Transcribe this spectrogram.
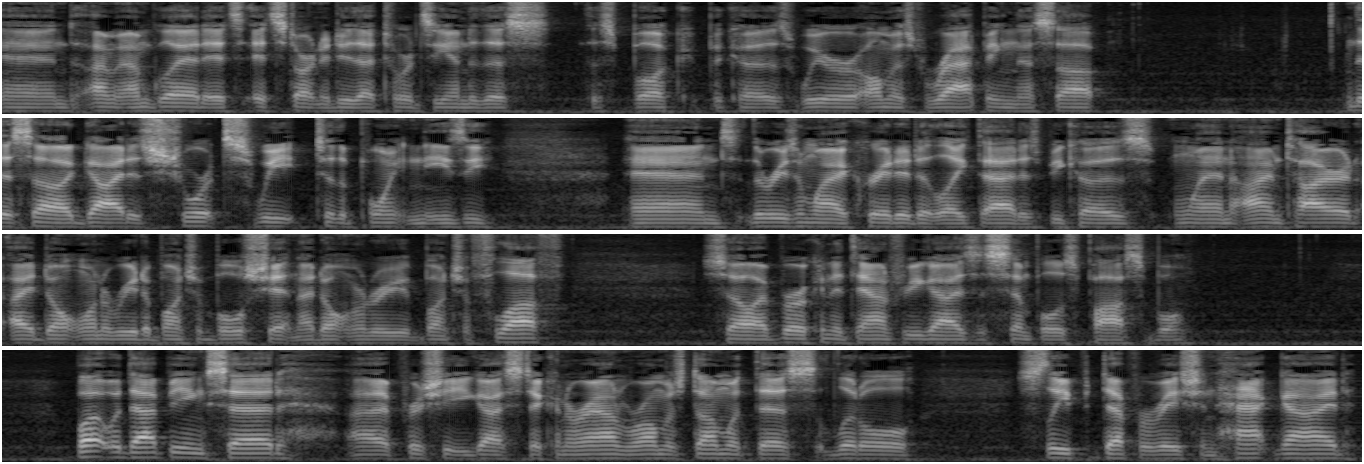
and I'm, I'm glad it's it's starting to do that towards the end of this this book because we're almost wrapping this up. This uh, guide is short, sweet, to the point, and easy, And the reason why I created it like that is because when I'm tired, I don't want to read a bunch of bullshit and I don't want to read a bunch of fluff. So I've broken it down for you guys as simple as possible. But with that being said, I appreciate you guys sticking around. We're almost done with this little sleep deprivation hack guide.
